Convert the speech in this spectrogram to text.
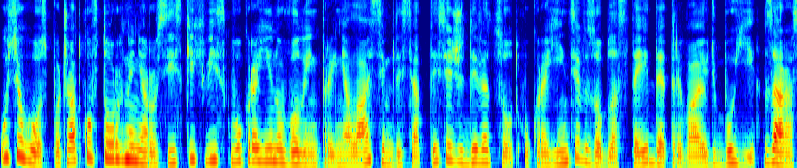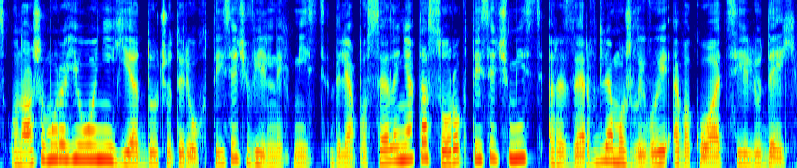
Усього з початку вторгнення російських військ в Україну Волинь прийняла 70 тисяч 900 українців з областей, де тривають бої. Зараз у нашому регіоні є до 4 тисяч вільних місць для поселення та 40 тисяч місць резерв для можливої евакуації людей.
